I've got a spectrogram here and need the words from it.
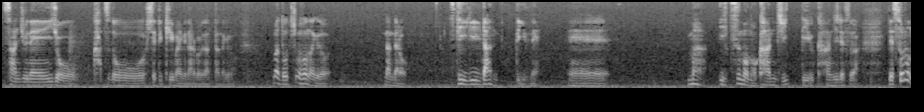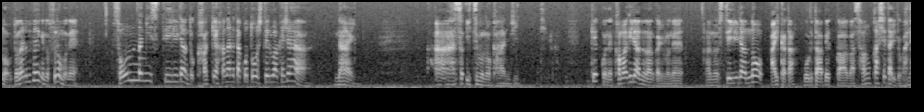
30年以上活動してて9枚目のアルバムだったんだけど、まあどっちもそうなんだけど、なんだろう、スティーリー・ダンっていうね、えーまあ、いつもの感じっていう感じですわ。で、ソロの、ドナルド・フェイゲンのソロもね、そんなにスティーリー・ダンとかけ離れたことをしてるわけじゃない。ああ、そう、いつもの感じっ。結構ね、カマキリアードなんかにもね、あの、スティーリダンの相方、ウォルター・ベッカーが参加してたりとかね、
